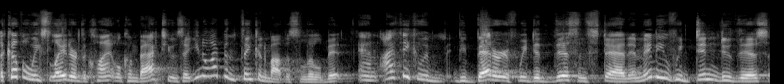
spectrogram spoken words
a couple weeks later, the client will come back to you and say, You know, I've been thinking about this a little bit, and I think it would be better if we did this instead, and maybe if we didn't do this.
